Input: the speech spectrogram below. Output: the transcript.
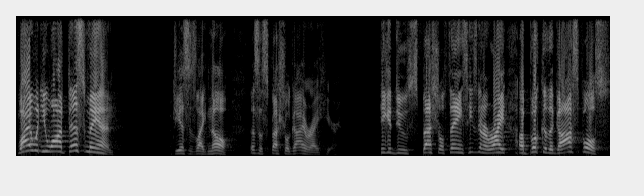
Why would you want this man? Jesus is like, no, this is a special guy right here. He could do special things. He's going to write a book of the Gospels.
